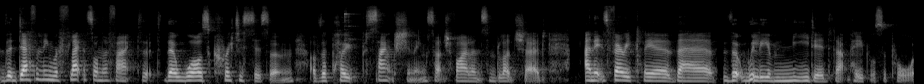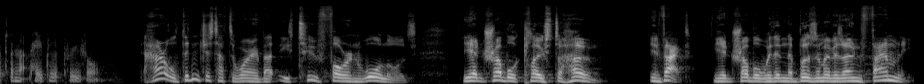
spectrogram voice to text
that definitely reflects on the fact that there was criticism of the pope sanctioning such violence and bloodshed. And it's very clear there that William needed that papal support and that papal approval. Harold didn't just have to worry about these two foreign warlords, he had trouble close to home. In fact, he had trouble within the bosom of his own family.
